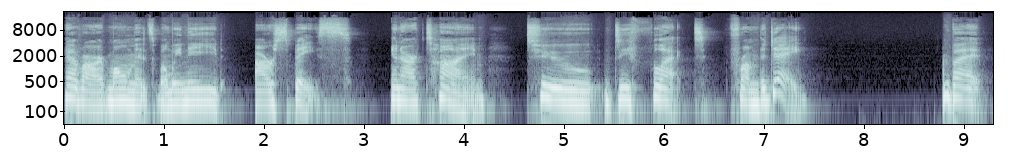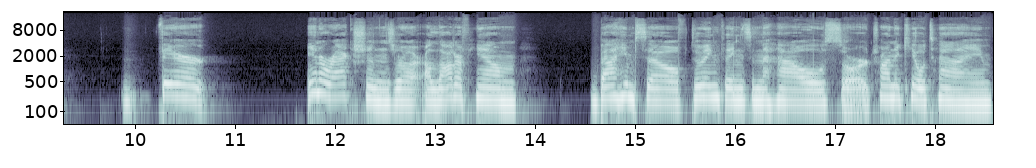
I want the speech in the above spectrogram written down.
have our moments when we need our space and our time to deflect from the day. But their interactions are a lot of him by himself doing things in the house or trying to kill time.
